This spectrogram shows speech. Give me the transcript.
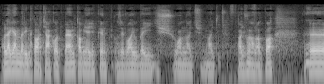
a legemberinek tartják ott bent, ami egyébként azért valljuk be így is van nagy, nagy, nagy vonalakba. Ö,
